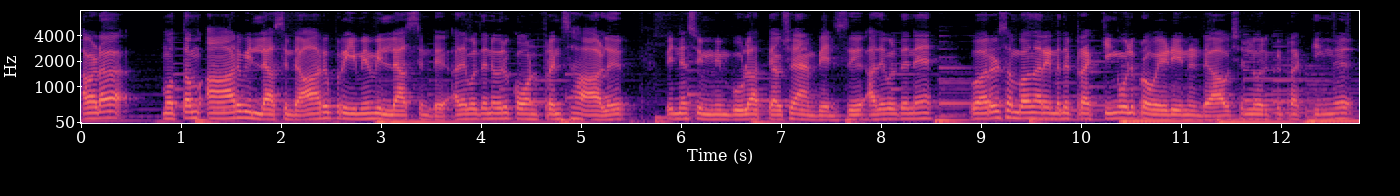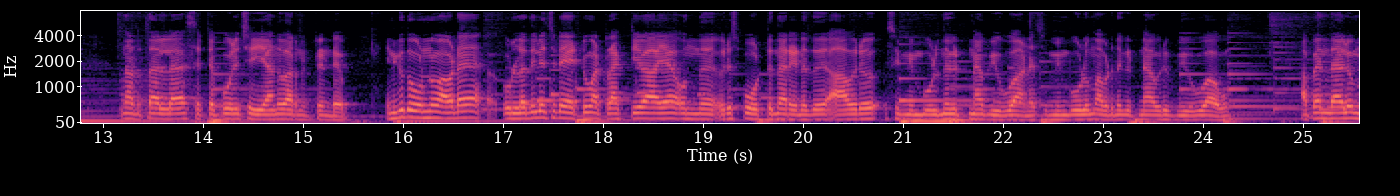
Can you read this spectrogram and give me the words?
അവിടെ മൊത്തം ആറ് വില്ലാസ് ഉണ്ട് ആറ് പ്രീമിയം വില്ലാസ് ഉണ്ട് അതേപോലെ തന്നെ ഒരു കോൺഫറൻസ് ഹാൾ പിന്നെ സ്വിമ്മിംഗ് പൂൾ അത്യാവശ്യം ആംബിയൻസ് അതേപോലെ തന്നെ വേറൊരു സംഭവം എന്ന് പറയുന്നത് ട്രക്കിംഗ് പോലും പ്രൊവൈഡ് ചെയ്യുന്നുണ്ട്. ആവശ്യമുള്ളവർക്ക് ട്രക്കിംഗ് നടത്താനുള്ള സെറ്റപ്പ് പോലും ചെയ്യാന്ന് പറഞ്ഞിട്ടുണ്ട്. എനിക്ക് തോന്നുന്നു അവിടെ ഉള്ളതിൽ വെച്ചിട്ട് ഏറ്റവും അട്രാക്റ്റീവായ ഒന്ന് ഒരു സ്പോട്ട് എന്ന് പറയുന്നത് ആ ഒരു സ്വിമ്മിംഗ് പൂളിൽ നിന്ന് കിട്ടുന്ന വ്യൂ ആണ്. സ്വിമ്മിംഗ് പൂളും അവിടെ നിന്ന് കിട്ടുന്ന ഒരു വ്യൂ ആവും. അപ്പോൾ എന്തായാലും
